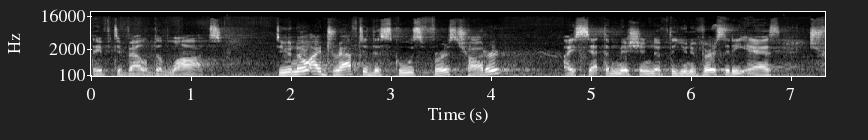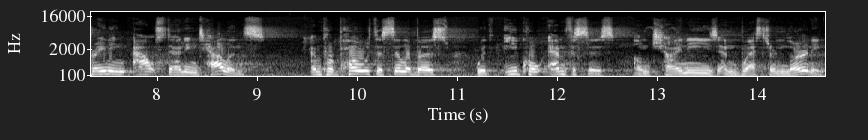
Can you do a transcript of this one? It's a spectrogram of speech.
They've developed a lot. Do you know I drafted the school's first charter? I set the mission of the university as training outstanding talents and proposed a syllabus with equal emphasis on Chinese and Western learning.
